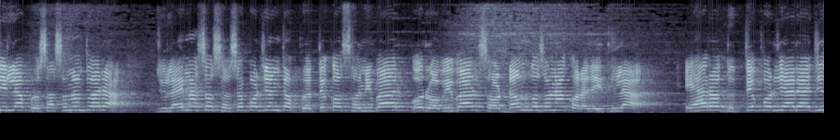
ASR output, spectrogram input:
ଜିଲ୍ଲା ପ୍ରଶାସନ ଦ୍ୱାରା ଜୁଲାଇ ମାସ ଶେଷ ପର୍ଯ୍ୟନ୍ତ ପ୍ରତ୍ୟେକ ଶନିବାର ଓ ରବିବାର ସଟ୍ଡାଉନ୍ ଘୋଷଣା କରାଯାଇଥିଲା। ଏହାର ଦ୍ୱିତୀୟ ପର୍ଯ୍ୟାୟରେ ଆଜି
